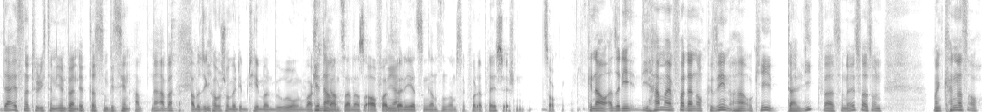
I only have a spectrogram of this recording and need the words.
da ist natürlich dann irgendwann ebbt das so ein bisschen ab. Ne? Aber, aber sie ich, kommen schon mit dem Thema in Berührung und wachsen genau. ganz anders auf, als ja. wenn die jetzt den ganzen Samstag vor der Playstation zocken. Genau, also die, die haben einfach dann auch gesehen, aha, okay, da liegt was und da ist was und man kann das auch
